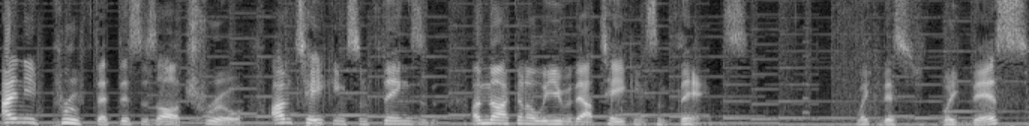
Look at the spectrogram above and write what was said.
I need proof that this is all true. I'm taking some things and I'm not gonna leave without taking some things. Like this, like this,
